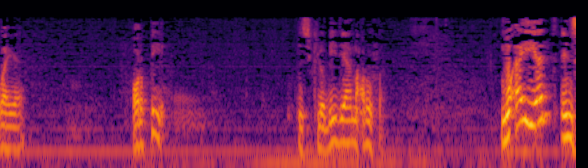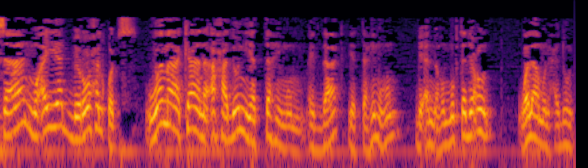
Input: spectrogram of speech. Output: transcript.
وهي أوروبية انسكلوبيديا معروفة. مؤيد إنسان مؤيد بروح القدس. وما كان أحد يتهم إذ ذاك يتهمهم بأنهم مبتدعون ولا ملحدون.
